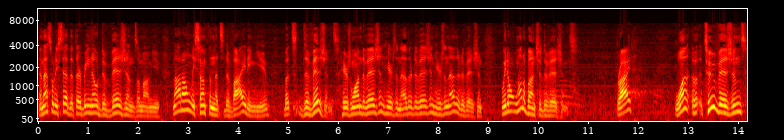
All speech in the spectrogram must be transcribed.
And that's what he said, that there be no divisions among you. Not only something that's dividing you, but divisions. Here's one division, here's another division, here's another division. We don't want a bunch of divisions, right? One, uh, two visions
